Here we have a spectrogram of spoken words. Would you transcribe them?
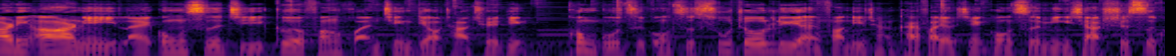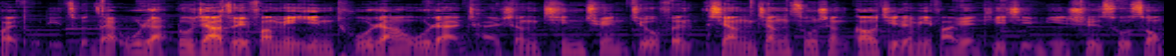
二零二二年以来，公司及各方环境调查确定，控股子公司苏州绿岸房地产开发有限公司名下十四块土地存在污染。陆家嘴方面因土壤污染产生侵权纠纷，向江苏省高级人民法院提起民事诉讼，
